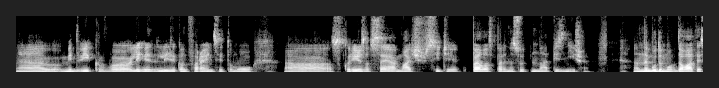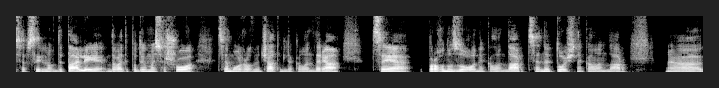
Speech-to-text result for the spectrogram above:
е, Мідвік в лізі, лізі конференції, тому, е, скоріш за все, матч Сіті Пелес перенесуть на пізніше. Не будемо вдаватися сильно в деталі. Давайте подивимося, що це може означати для календаря. Це прогнозований календар, це не точний календар. Е,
